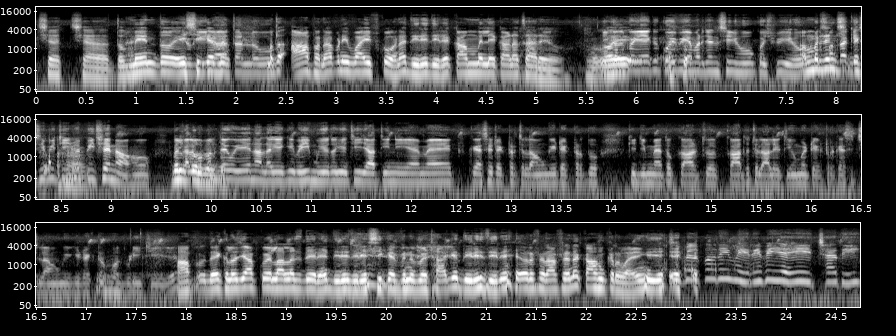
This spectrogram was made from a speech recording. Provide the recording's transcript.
अच्छा अच्छा। तो हाँ, मेन तो एसी लोग- मतलब आप है ना अपनी वाइफ को है ना धीरे धीरे काम में लेकर आना चाह रहे हो। कि को ये कि कोई भी इमरजेंसी हो कुछ भी हो बंदा किसी भी चीज़ में हाँ। पीछे ना हो। बिल्कुल, बंदे को ये ना लगे कि भाई मुझे तो ये चीज़ आती नहीं है मैं कैसे ट्रैक्टर चलाऊँगी? ट्रैक्टर तो कि जी मैं तो कार चल- कार तो चला लेती हूँ मैं ट्रैक्टर कैसे चलाऊँगी कि ट्रैक्टर बहुत बड़ी चीज़ है? आप देख लो जी आपको लालच दे रहे हैं धीरे धीरे एसी कैबिन में बैठा के धीरे धीरे और फिर आपसे ना काम करवाएँगे। ये बिल्कुल नहीं मेरी भी यही इच्छा थी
